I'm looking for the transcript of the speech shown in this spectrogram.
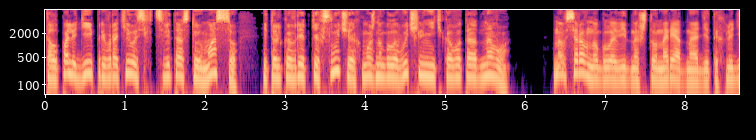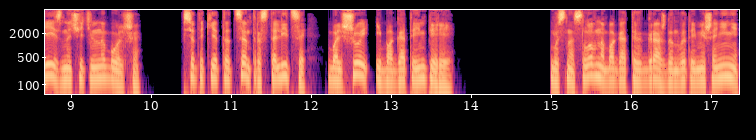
Толпа людей превратилась в цветастую массу, и только в редких случаях можно было вычленить кого-то одного. Но все равно было видно, что нарядно одетых людей значительно больше. Все-таки это центр столицы, большой и богатой империи. Баснословно богатых граждан в этой мешанине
